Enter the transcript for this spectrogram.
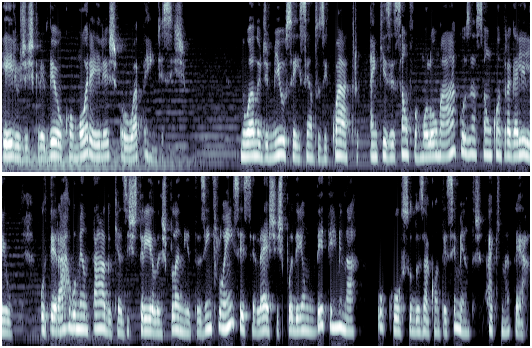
Ele os descreveu como orelhas ou apêndices. No ano de 1604, a Inquisição formulou uma acusação contra Galileu por ter argumentado que as estrelas, planetas e influências celestes poderiam determinar o curso dos acontecimentos aqui na Terra.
